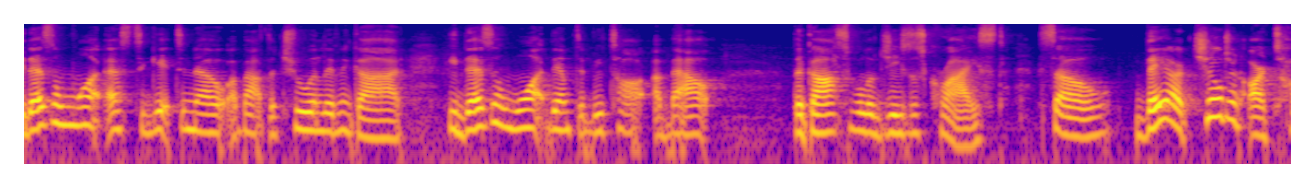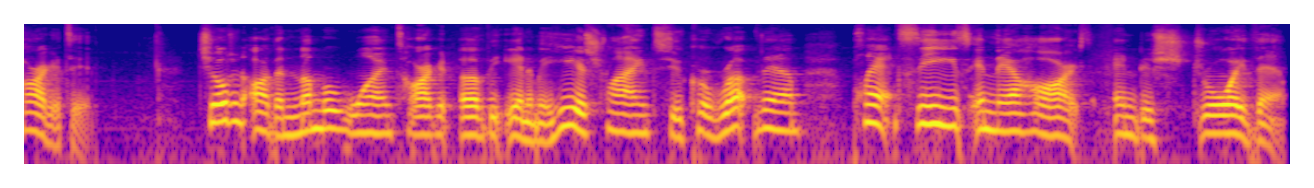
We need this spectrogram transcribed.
He doesn't want us to get to know about the true and living God. He doesn't want them to be taught about the gospel of Jesus Christ. So they are children are targeted. Children are the number one target of the enemy. He is trying to corrupt them, plant seeds in their hearts, and destroy them.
